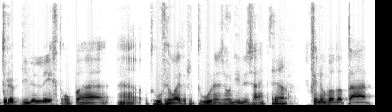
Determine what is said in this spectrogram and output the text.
druk die er ligt op, op de hoeveelheid retour en zo die er zijn. Ja. Ik vind ook wel dat daar.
